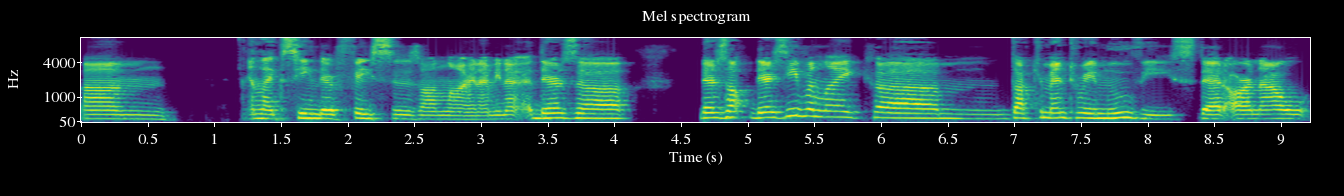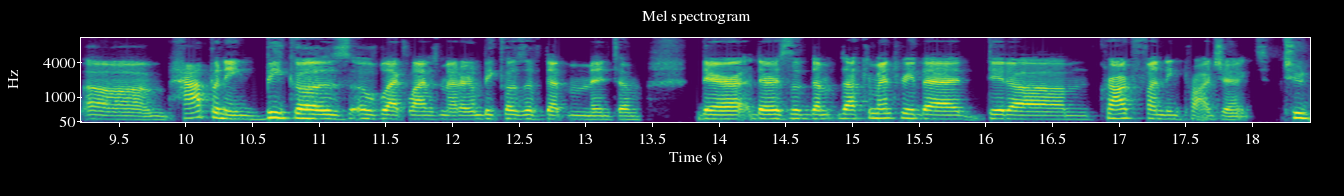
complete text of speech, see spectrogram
Um and like seeing their faces online. I mean I, there's a there's there's even like um, documentary movies that are now um, happening because of Black Lives Matter and because of that momentum. There there's a documentary that did a um, crowdfunding project to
